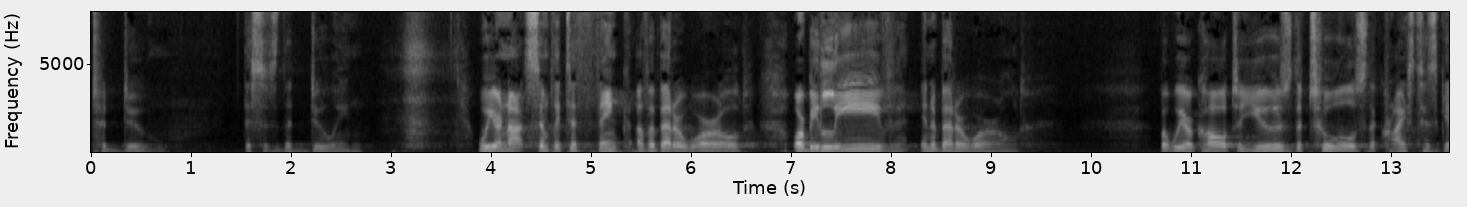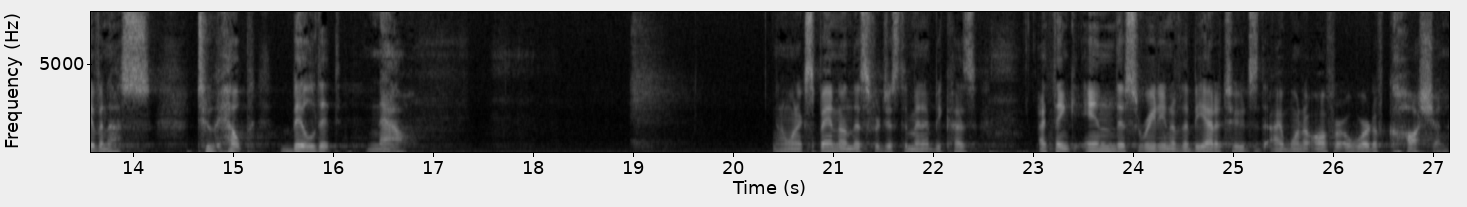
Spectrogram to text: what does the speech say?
to do. This is the doing. We are not simply to think of a better world or believe in a better world, but we are called to use the tools that Christ has given us to help build it now. And I want to expand on this for just a minute because I think in this reading of the Beatitudes, I want to offer a word of caution.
